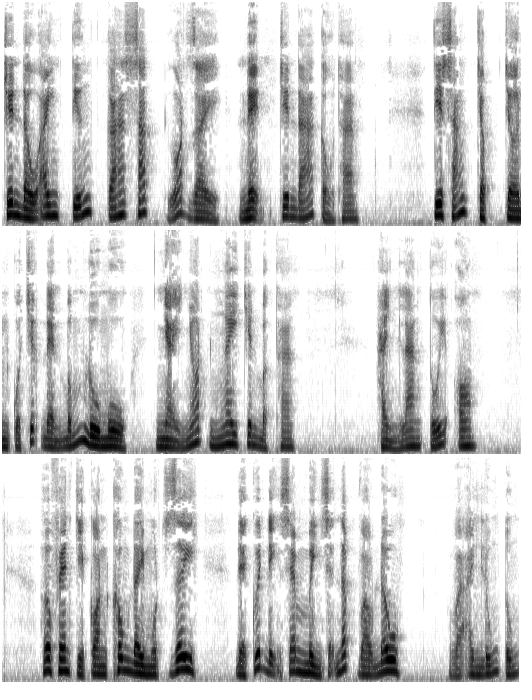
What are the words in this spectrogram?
Trên đầu anh tiếng cá sắt gót giày nện trên đá cầu thang. Tia sáng chập chờn của chiếc đèn bấm lù mù nhảy nhót ngay trên bậc thang. Hành lang tối om. Hơ phen chỉ còn không đầy một giây để quyết định xem mình sẽ nấp vào đâu, và anh lúng túng.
